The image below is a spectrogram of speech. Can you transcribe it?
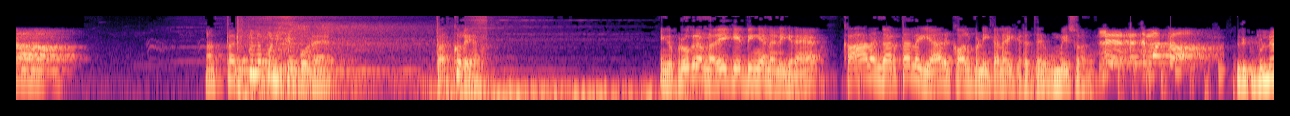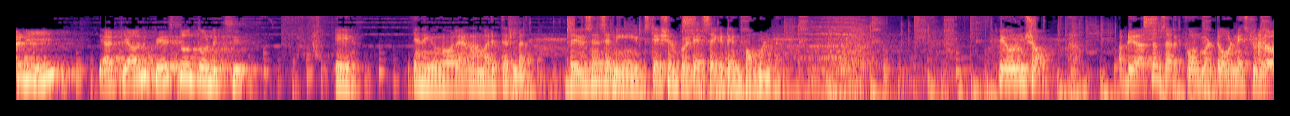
நான் நான் தற்கொலை பண்ணிக்க போகிறேன் தற்கொலையா? எங்க ப்ரோக்ராம் நிறைய கேட்பீங்கன்னு நினைக்கிறேன். காலங்காலத்தால யாரு கால் பண்ணி கலாய்க்கிறது? உண்மையை சொல்லுங்க. இல்லை நிஜமா தான் இதுக்கு முன்னாடி யார்ட்டையாவது பேசணும்னு தோணுச்சு. ஏய் எனக்கு இவங்க விளையாடுற மாதிரி தெரியல. தயவு செஞ்சு நீ ஸ்டேஷன் போயிட்டு எஸ்ஐ கிட்ட இன்ஃபார்ம் பண்ணு ஏய் ஒரு நிமிஷம். அப்படி ரத்னம் சாருக்கு ஃபோன் பண்ணிட்டு உடனே ஸ்டுடியோ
